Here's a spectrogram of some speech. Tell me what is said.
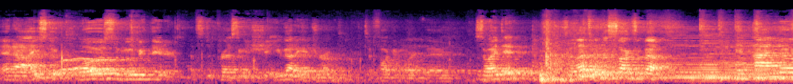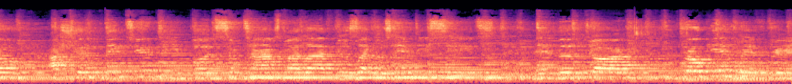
and uh, I used to close the movie theater. That's depressing as shit. You gotta get drunk to fucking work there. So I did. So that's what this song's about. And I know I shouldn't think too deep, but sometimes my life feels like those empty seats in the dark, broken with regrets.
